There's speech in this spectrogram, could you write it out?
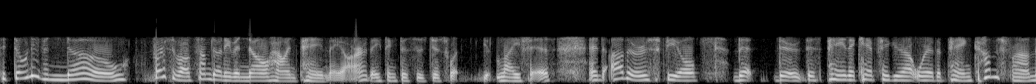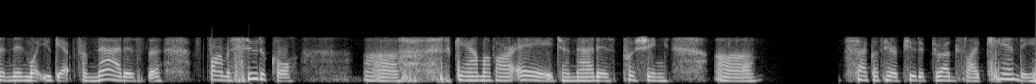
that don't even know, first of all, some don't even know how in pain they are. They think this is just what life is. And others feel that this pain, they can't figure out where the pain comes from, and then what you get from that is the pharmaceutical uh, scam of our age, and that is pushing uh, psychotherapeutic drugs like candy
